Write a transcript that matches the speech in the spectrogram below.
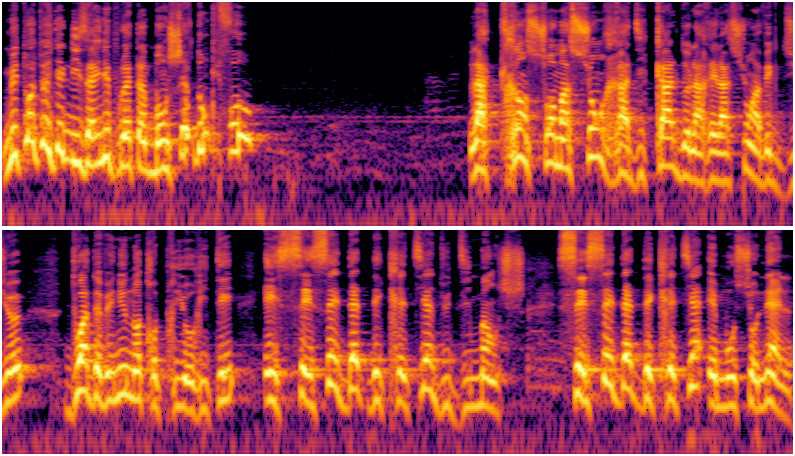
Mais toi, tu as été designé pour être un bon chef, donc il faut la transformation radicale de la relation avec Dieu doit devenir notre priorité et cesser d'être des chrétiens du dimanche. Cesser d'être des chrétiens émotionnels.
